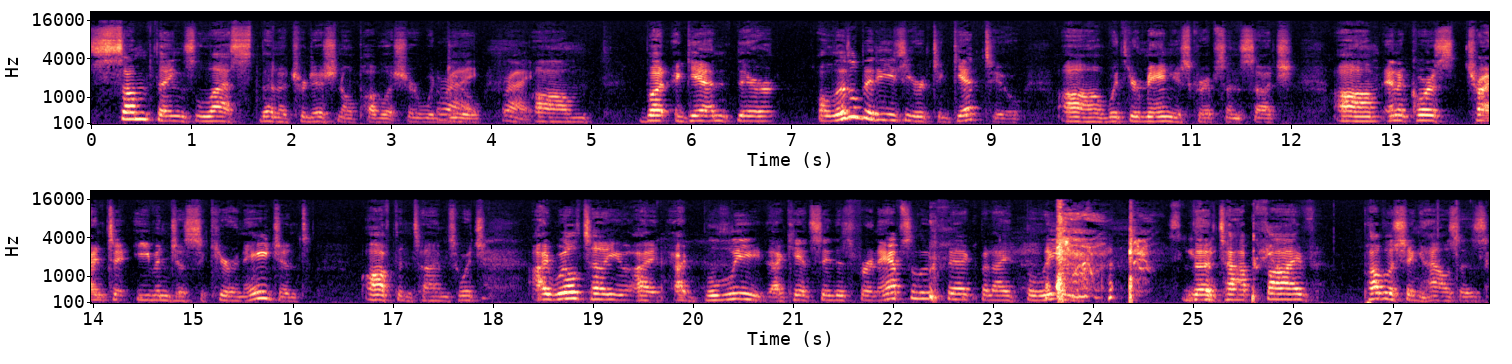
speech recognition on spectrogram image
some things less than a traditional publisher would right. Right. do. Um, but again, they're a little bit easier to get to uh, with your manuscripts and such. Um, and of course, trying to even just secure an agent, oftentimes, which I will tell you, I, I believe, I can't say this for an absolute fact, but I believe the me. top five publishing houses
